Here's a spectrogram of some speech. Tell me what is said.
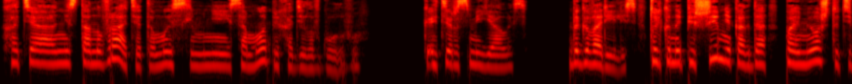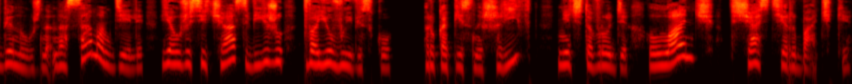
Хотя не стану врать, эта мысль мне и самой приходила в голову. Кэти рассмеялась. Договорились. Только напиши мне, когда поймешь, что тебе нужно. На самом деле, я уже сейчас вижу твою вывеску. Рукописный шрифт, нечто вроде «Ланч в счастье рыбачки».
